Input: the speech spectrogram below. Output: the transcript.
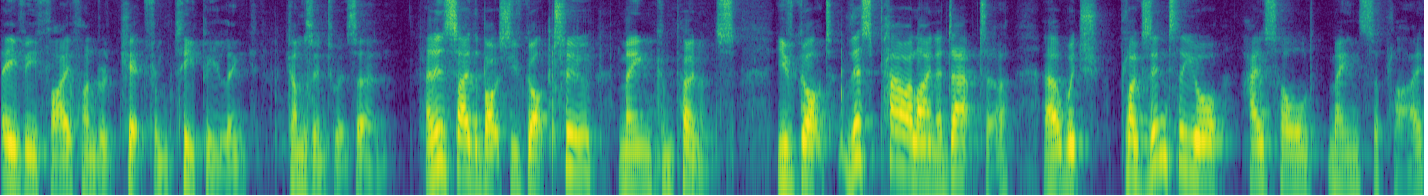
AV500 kit from TP-Link comes into its own. And inside the box you've got two main components. You've got this power line adapter uh, which plugs into your household main supply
